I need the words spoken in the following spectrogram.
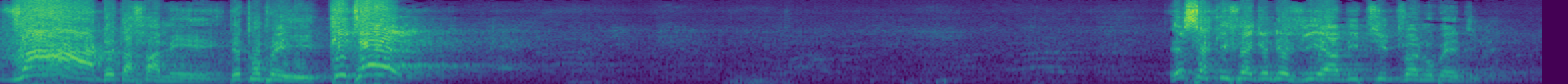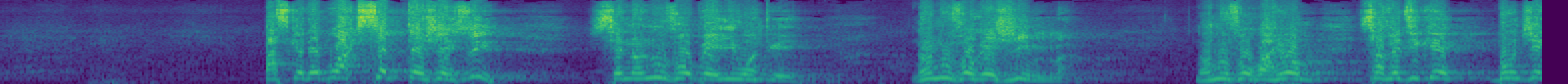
Va de ta famille, de ton pays. Quitte-le. Et ça qui fait que des vieilles habitudes vont nous perdre? Parce que pour accepter Jésus, c'est nos nouveau pays où entrer. Dans nouveau régime. Dans le nouveau royaume, ça veut dire que bon Dieu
